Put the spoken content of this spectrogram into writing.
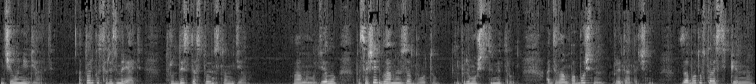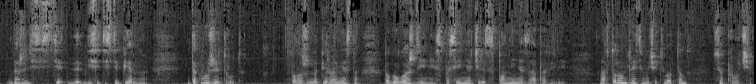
ничего не делать а только соразмерять труды с достоинством дел. Главному делу посвящать главную заботу и преимущественный труд, а делам побочным, придаточным, заботу второстепенную, даже десятистепенную, и такой же и труд. Положен на первое место богоугождение и спасение через исполнение заповедей, а на втором, третьем и четвертом все прочее,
